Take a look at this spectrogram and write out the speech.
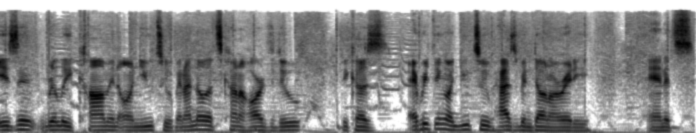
isn't really common on YouTube and I know that's kind of hard to do because everything on YouTube has been done already and it's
